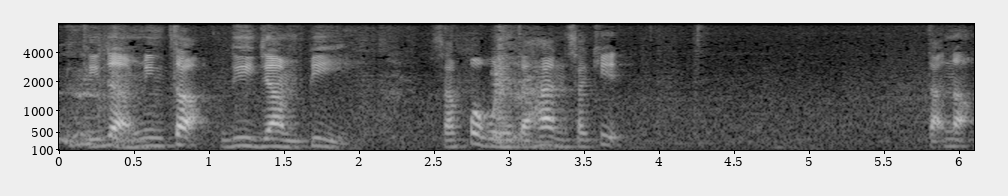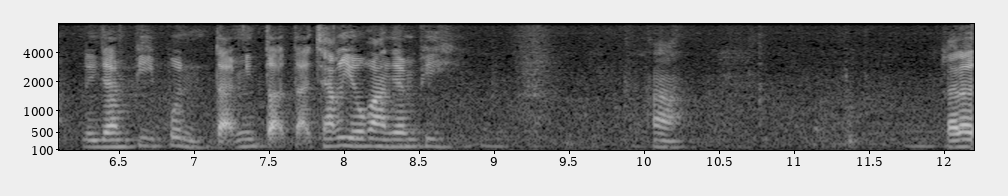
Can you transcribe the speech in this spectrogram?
Tidak minta dijampi. Siapa boleh tahan sakit? Tak nak dia jampi pun tak minta tak cari orang jampi. Ha? Kalau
